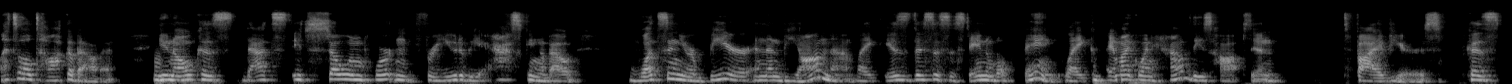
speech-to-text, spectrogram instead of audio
let's all talk about it mm-hmm. you know because that's it's so important for you to be asking about what's in your beer? And then beyond that like is this a sustainable thing? Like mm-hmm. am i going to have these hops in five years? Because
